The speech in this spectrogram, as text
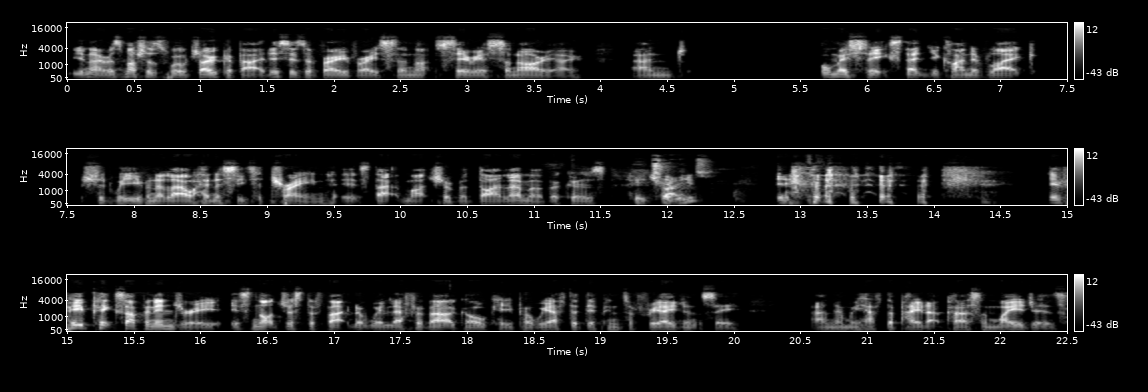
you know, as much as we'll joke about it, this is a very very scena- serious scenario, and almost to the extent you kind of like, should we even allow Hennessy to train? It's that much of a dilemma because He trains. if he picks up an injury, it's not just the fact that we're left without a goalkeeper. We have to dip into free agency, and then we have to pay that person wages.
